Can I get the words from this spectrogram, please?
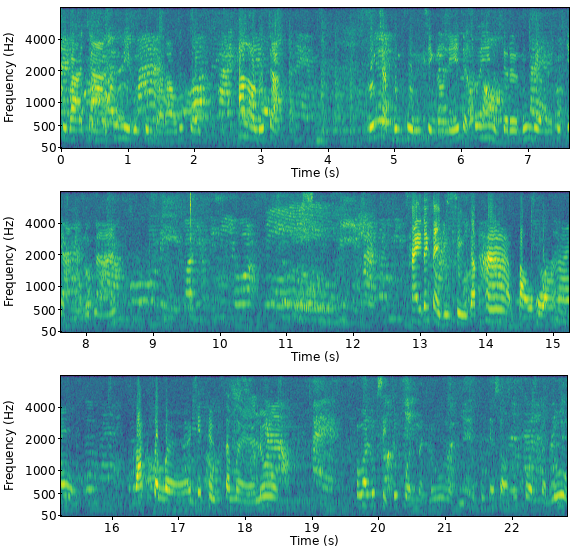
ครูบาอาจารย์ผู้มีบุญคุณต่อเราทุกคน ถ้าเรารู้จัก รู้จักบุญคุณสิ่งเหล่านี้จะช่วยให้หนูเจริญรุ่งเรืองในทุกอย่างนะลูกนะ ให้ตั้งแต่อยู่สี่ทับห้าเป่าหัวให้ รักเสมอคิดถึงเสมอลูก เพราะว่าลูกศิษย์ทุกคนเหมือนลูกคุณครูจะสอนทุกคนเหมือนลูก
